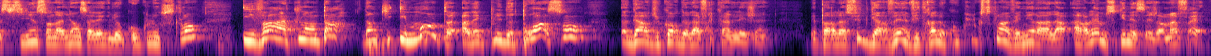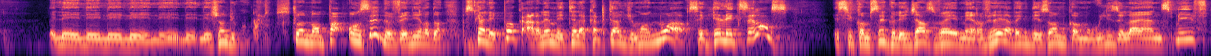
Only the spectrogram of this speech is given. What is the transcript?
signer son alliance avec le Ku Klux Klan, il va à Atlanta. Donc, il monte avec plus de 300 gardes du corps de l'African Legion. Mais par la suite, Garvey invitera le Ku Klux Klan à venir à Harlem, ce qui ne s'est jamais fait les, les, les, les, les gens du Klux n'ont pas osé de venir dans... Parce qu'à l'époque, Harlem était la capitale du monde noir. C'était l'excellence. Et c'est comme ça que le jazz va émerger avec des hommes comme Willie the Smith,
